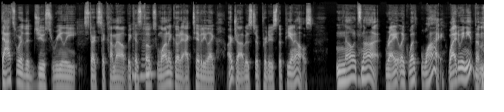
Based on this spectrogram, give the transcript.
That's where the juice really starts to come out because Mhm. folks want to go to activity. Like our job is to produce the P and Ls. No, it's not right. Like what? Why? Why do we need them?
